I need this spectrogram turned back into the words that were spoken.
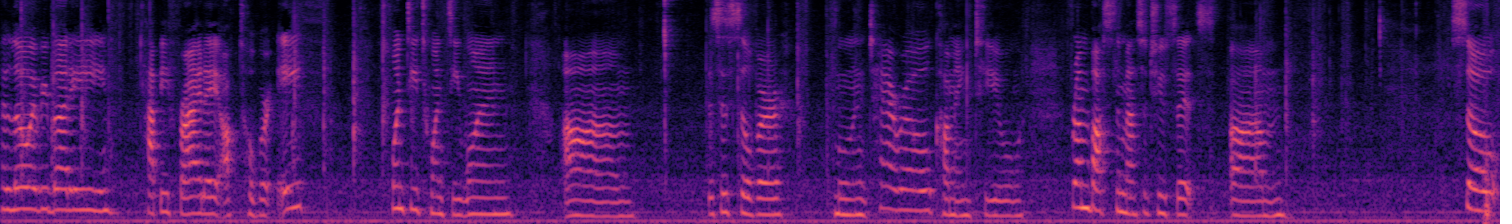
Hello, everybody. Happy Friday, October 8th, 2021. Um, this is Silver Moon Tarot coming to you from Boston, Massachusetts. Um, so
